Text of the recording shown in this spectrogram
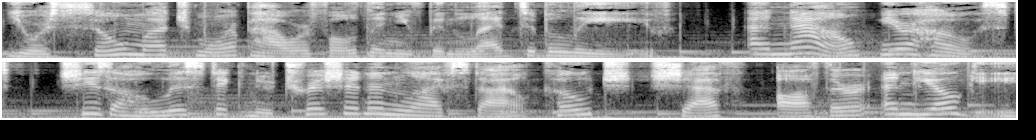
you're so much more powerful than you've been led to believe. And now, your host. She's a holistic nutrition and lifestyle coach, chef, author, and yogi,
